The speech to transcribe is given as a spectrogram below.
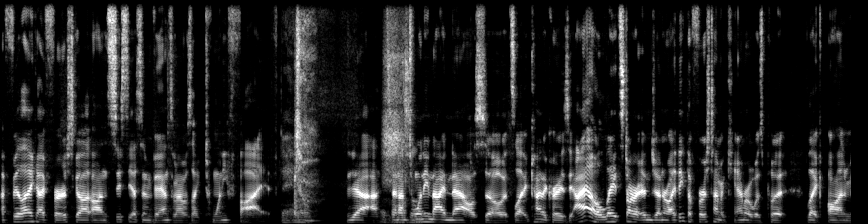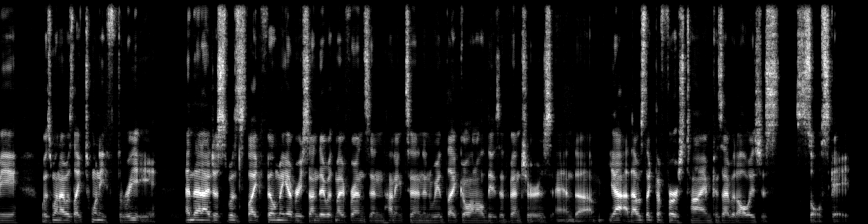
I feel like I first got on CCS and Vans when I was like 25. damn Yeah, That's and I'm 29 now, so it's like kind of crazy. I had a late start in general. I think the first time a camera was put like on me was when I was like 23. And then I just was like filming every Sunday with my friends in Huntington, and we'd like go on all these adventures. And um, yeah, that was like the first time because I would always just soul skate.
